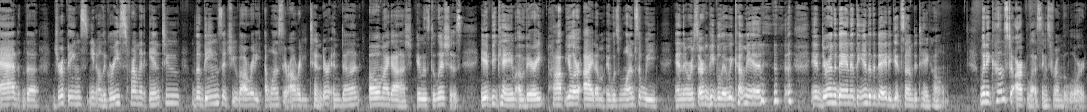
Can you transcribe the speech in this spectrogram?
add the drippings, you know, the grease from it into the beans that you've already, once they're already tender and done. Oh my gosh, it was delicious. It became a very popular item. It was once a week. And there were certain people that would come in and during the day and at the end of the day to get some to take home. When it comes to our blessings from the Lord,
